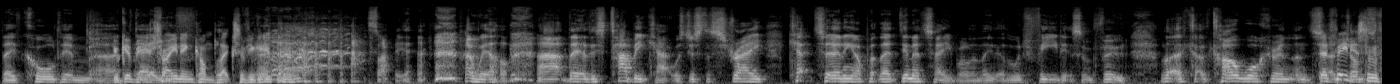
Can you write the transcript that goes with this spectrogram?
they've called him. Uh, You'll give me a training complex if you keep Sorry, I will. Uh, they, this tabby cat was just a stray, kept turning up at their dinner table, and they, would feed it some food. Uh, Kyle Walker and, and They'd and feed John it some Stones-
